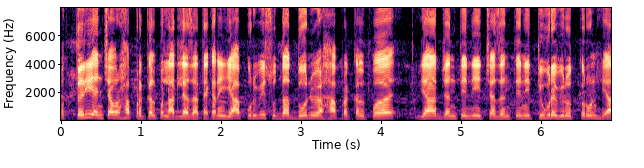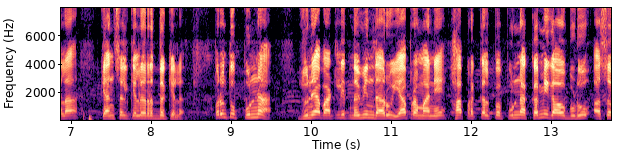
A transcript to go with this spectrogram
मग तरी यांच्यावर हा प्रकल्प लादला जात आहे. कारण यापूर्वीसुद्धा दोन वेळा हा प्रकल्प या जनतेने इच्छा जनतेने तीव्र विरोध करून याला कॅन्सल केलं रद्द केलं. परंतु पुन्हा जुन्या बाटलीत नवीन दारू याप्रमाणे हा प्रकल्प पुन्हा कमी गावं बुडू असं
